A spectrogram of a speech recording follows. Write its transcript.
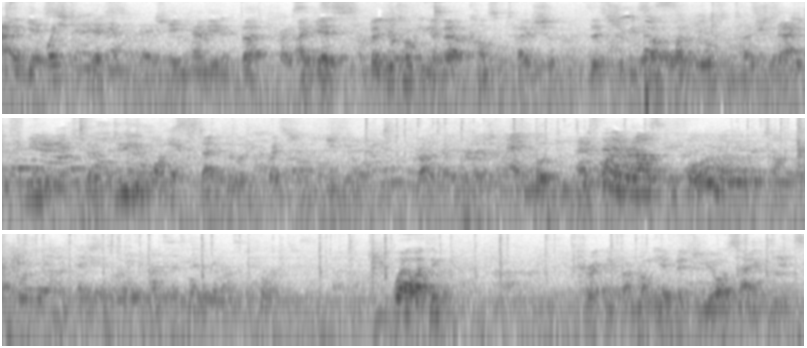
Uh, yes. Questioning the yes. It can be, but I guess But you're talking about consultation. There should be some kind of consultation with the community to go, do you want a sustainability question in your grant application? and look, and It's never asked before when we were told about what the applications were in us, it's never been asked before. Well, I think, correct me if I'm wrong here, but you're saying it's,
